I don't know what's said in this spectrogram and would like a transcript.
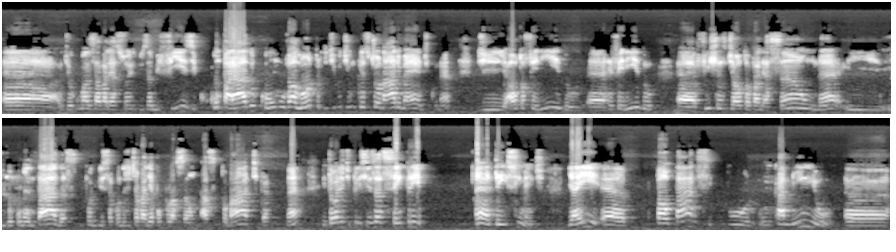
é, de algumas avaliações do exame físico comparado com o valor preditivo de um questionário médico, né? De autoaferido, é, referido, é, fichas de autoavaliação, né? E, e documentadas de vista quando a gente avalia a população assintomática, né? Então a gente precisa sempre é, ter isso em mente. E aí, é, pautar-se por um caminho é,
